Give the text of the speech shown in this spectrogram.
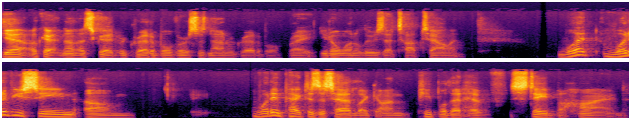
Yeah. Okay. No, that's good. Regrettable versus non-regrettable, right? You don't want to lose that top talent. What What have you seen? Um, what impact has this had, like, on people that have stayed behind?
